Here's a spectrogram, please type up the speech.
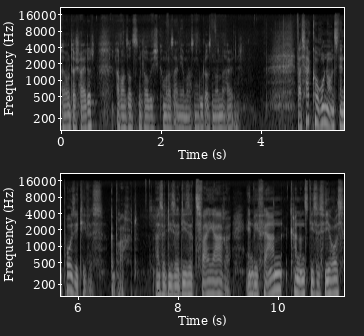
äh, unterscheidet. Aber ansonsten, glaube ich, kann man das einigermaßen gut auseinanderhalten. Was hat Corona uns denn Positives gebracht? Also diese, diese zwei Jahre. Inwiefern kann uns dieses Virus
